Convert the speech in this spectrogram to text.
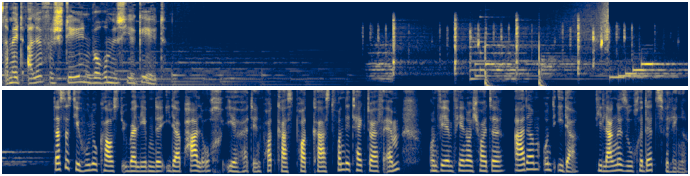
damit alle verstehen, worum es hier geht. Das ist die Holocaust-Überlebende Ida Paluch. Ihr hört den Podcast-Podcast von Detektor FM und wir empfehlen euch heute Adam und Ida, die lange Suche der Zwillinge.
